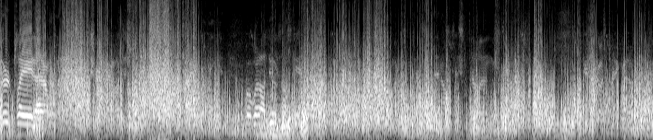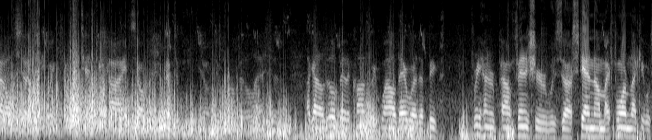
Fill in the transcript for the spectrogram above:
Third plate, I don't put any pictures. I'll just in. Well, what I'll do is I'll stand it out and then I'll just fill it in the frame. Usually goes pretty good. I'm gonna cut all the studs anyway because I'm about 10 feet high, so I have to, you know, do a little bit of less. And I got a little bit of concrete wall there where the big 300 pound finisher was uh, standing on my form like it was,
